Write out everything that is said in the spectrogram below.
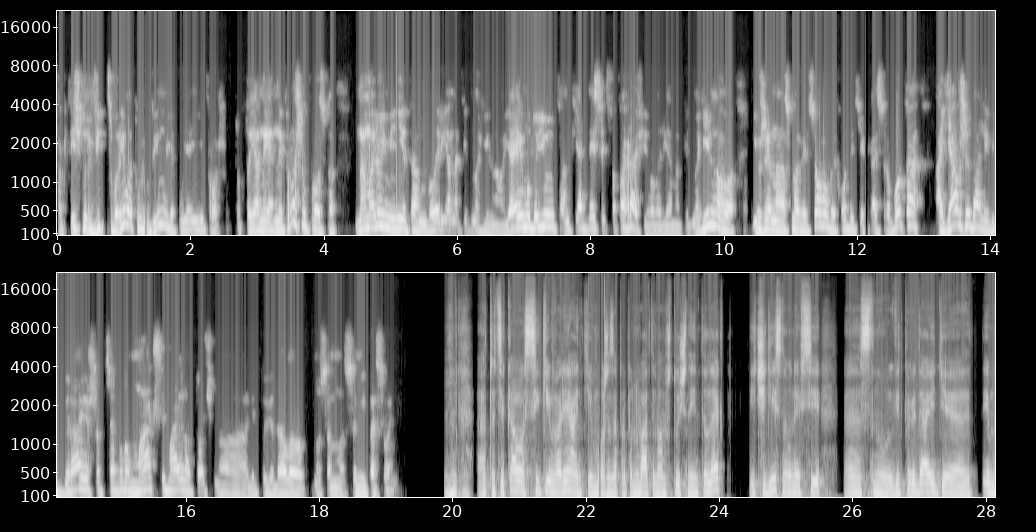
фактично відтворила ту людину, яку я її прошу. Тобто я не, не прошу просто намалюй мені там Валеріана Підмогильного. Я йому даю там 5-10 фотографій Валеріана Підмогильного, і вже на основі цього виходить якась робота. А я вже далі відбираю, щоб це було максимально точно відповідало ну сам, самій персоні. То цікаво, скільки варіантів може запропонувати вам штучний інтелект, і чи дійсно вони всі е, ну, відповідають е, тим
